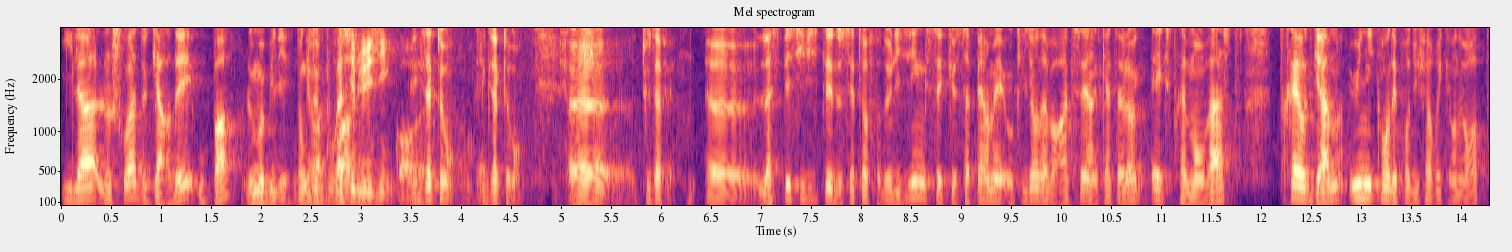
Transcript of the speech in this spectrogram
il a le choix de garder ou pas le mobilier. Donc de pouvoir... Principe du leasing, quoi. Exactement, okay. exactement. Euh, tout à fait. Euh, la spécificité de cette offre de leasing, c'est que ça permet au client d'avoir accès à un catalogue extrêmement vaste, très haut de gamme, uniquement des produits fabriqués en Europe.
